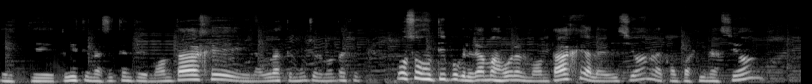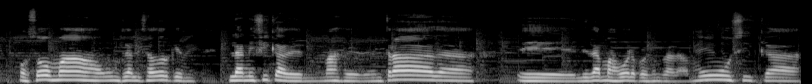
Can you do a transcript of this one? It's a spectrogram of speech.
Este, tuviste un asistente de montaje y laburaste mucho en el montaje. ¿Vos sos un tipo que le da más bola al montaje, a la edición, a la compaginación? ¿O sos más un realizador que planifica de, más de, de entrada? eh, ¿Le da más bola, por ejemplo, a la música,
